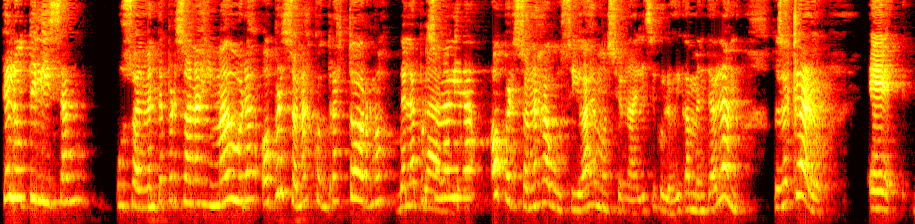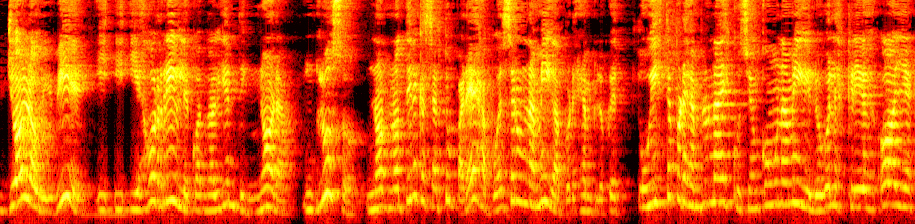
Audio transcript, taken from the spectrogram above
que lo utilizan usualmente personas inmaduras o personas con trastornos de la personalidad o personas abusivas emocional y psicológicamente hablando. Entonces, claro, eh, yo lo viví y, es horrible cuando alguien te ignora. Incluso, no, no, tiene que ser tu pareja, puede ser una amiga, por ejemplo, que tuviste, por ejemplo, una discusión con una amiga y luego le escribes, oye,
